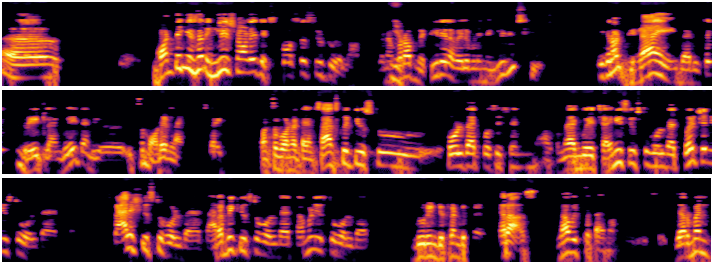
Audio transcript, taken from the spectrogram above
Uh, one thing is that English knowledge exposes you to a lot. The number yeah. of material available in English is huge. You cannot deny that it's a great language and uh, it's a modern language. Like once upon a time, Sanskrit used to hold that position a language. Chinese used to hold that. Persian used to hold that. Spanish used to hold that, Arabic used to hold that, Tamil used to hold that during different different eras. Now it's the time of English. German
